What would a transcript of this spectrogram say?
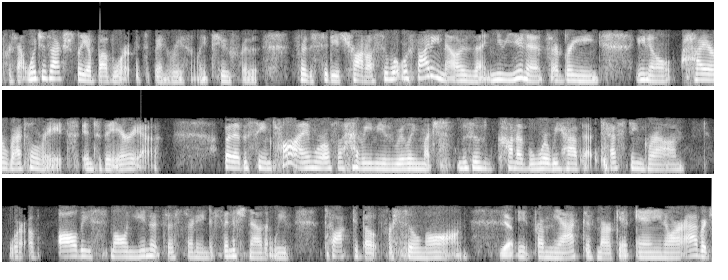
percent, which is actually above where it's been recently too for the for the city of Toronto. So what we're finding now is that new units are bringing you know higher rental rates into the area. But at the same time, we're also having these really much, this is kind of where we have that testing ground where of all these small units are starting to finish now that we've talked about for so long yep. from the active market. And, you know, our average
